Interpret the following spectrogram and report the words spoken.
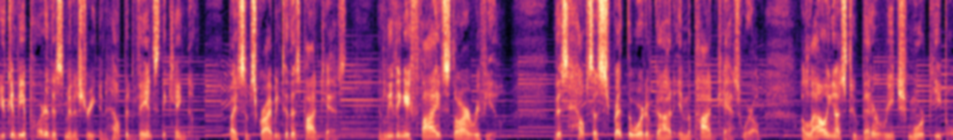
You can be a part of this ministry and help advance the kingdom by subscribing to this podcast and leaving a five star review. This helps us spread the word of God in the podcast world, allowing us to better reach more people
